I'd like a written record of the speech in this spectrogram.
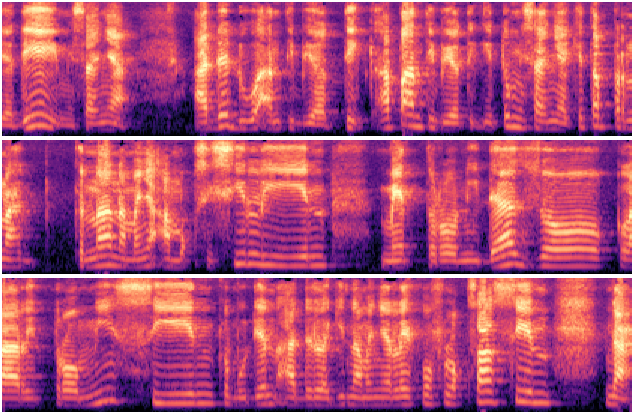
Jadi misalnya ada dua antibiotik. Apa antibiotik itu? Misalnya kita pernah kena namanya amoksisilin, metronidazol, claritromycin, kemudian ada lagi namanya levofloxacin. Nah,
